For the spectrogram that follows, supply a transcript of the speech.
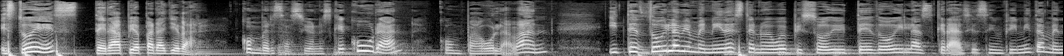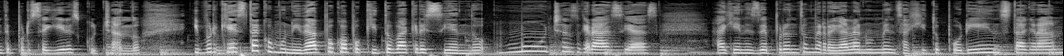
Esto es Terapia para Llevar, conversaciones que curan con Paola Van y te doy la bienvenida a este nuevo episodio y te doy las gracias infinitamente por seguir escuchando y porque esta comunidad poco a poquito va creciendo. Muchas gracias a quienes de pronto me regalan un mensajito por Instagram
